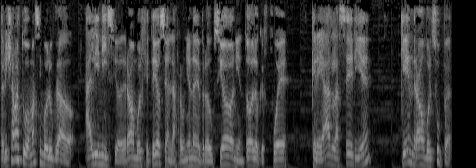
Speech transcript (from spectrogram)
Toriyama estuvo más involucrado al inicio de Dragon Ball GT, o sea, en las reuniones de producción y en todo lo que fue crear la serie, que en Dragon Ball Super.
